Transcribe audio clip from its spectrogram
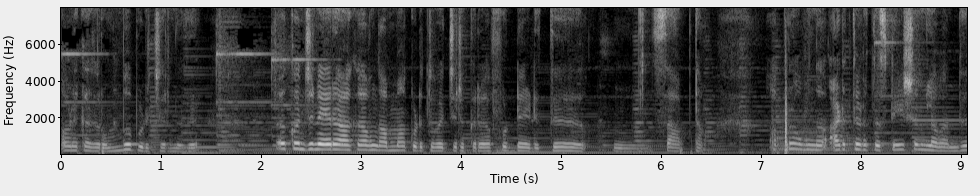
அவனுக்கு அது ரொம்ப பிடிச்சிருந்தது. கொஞ்சம் கொஞ்ச நேரம் ஆக அவங்க அம்மா கொடுத்து வச்சிருக்கிற ஃபுட்டை எடுத்து சாப்பிட்டான். அப்புறம் அவங்க அடுத்தடுத்த ஸ்டேஷனில் வந்து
